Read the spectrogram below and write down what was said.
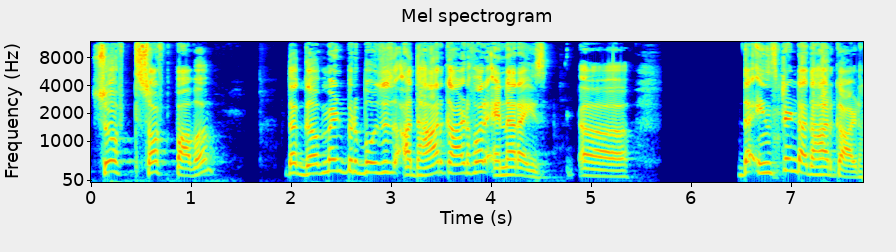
Soft, soft power. The government proposes Aadhaar card for NRIs. Uh, the instant Aadhaar card.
